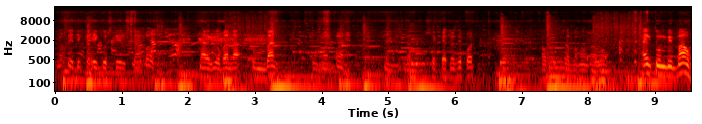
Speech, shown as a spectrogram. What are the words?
No, pwede ka higos steel sabaw. Naguban na tumban. Tuman pa. Sikat na sipot. Ako sa mga kawo. Ay, tumbibaw.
